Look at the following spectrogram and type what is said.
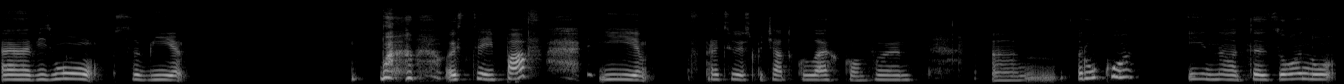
Е, Візьму собі ось цей паф і впрацюю спочатку легко в ем, руку і на Т-зону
